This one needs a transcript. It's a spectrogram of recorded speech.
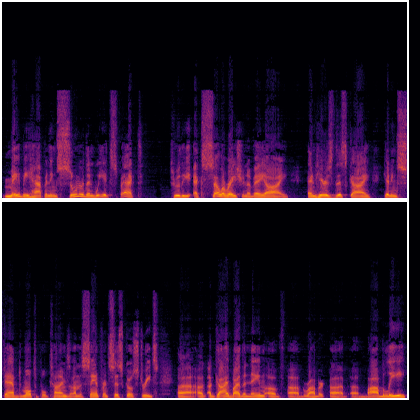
may be happening sooner than we expect through the acceleration of AI. And here's this guy getting stabbed multiple times on the San Francisco streets. Uh, a, a guy by the name of uh, Robert uh, uh, Bob Lee,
